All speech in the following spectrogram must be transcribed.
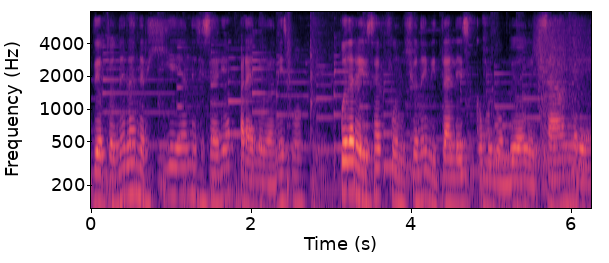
de obtener la energía necesaria para el organismo pueda realizar funciones vitales como el bombeo de sangre,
